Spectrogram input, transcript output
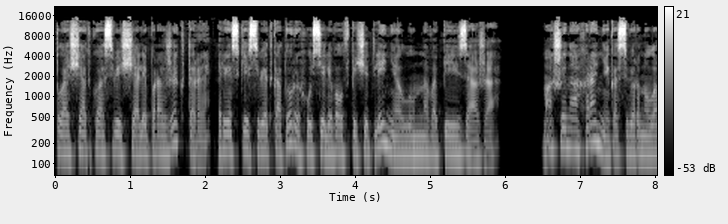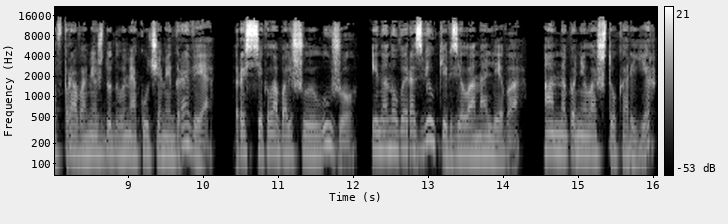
Площадку освещали прожекторы, резкий свет которых усиливал впечатление лунного пейзажа. Машина охранника свернула вправо между двумя кучами гравия, рассекла большую лужу и на новой развилке взяла налево. Анна поняла, что карьер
